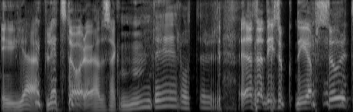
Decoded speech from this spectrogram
är ju jävligt störiga. Jag hade sagt mm, det låter... Alltså, det, är så, det är absurt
